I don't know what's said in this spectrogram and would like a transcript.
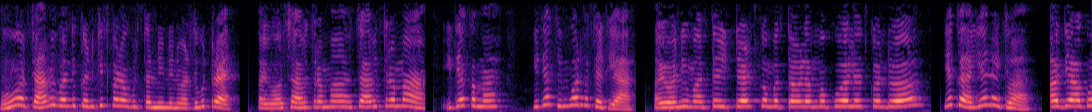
ಹ್ಞೂ ಚಾಮಿ ಬಂದು ಕಣ್ಕಿತ್ಕೊಂಡು ಹೋಗ್ಬಿಡ್ತಾನೆ ನೀನು ಬಿಟ್ರೆ ಅಯ್ಯೋ ಸಾವಿತ್ರಮ್ಮ ಸಾವಿತ್ರಮ್ಮ. ಇದ್ಯಾಕಮ್ಮ? ಇದ್ಯಾಕೆ ಹಿಂಗ್ ಇದೀಯಾ? ಅಯ್ಯೋ ನೀವು ಮತ್ತೆ ಇಟ್ಟ ಹಚ್ಕೊಂಡ್ ಬರ್ತಾವಳೆ ಮಗುವಲ್ಲಿ ಎತ್ಕೊಂಡು ಯಾಕ ಏನಾಯ್ತು? ಅದ್ಯಾಕೋ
